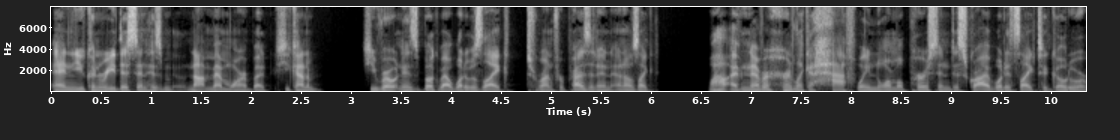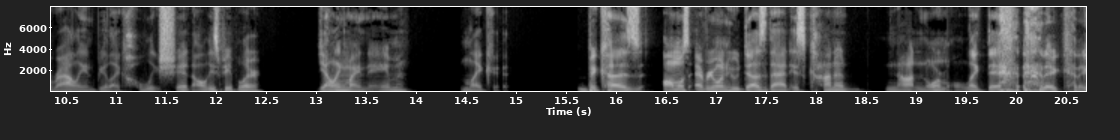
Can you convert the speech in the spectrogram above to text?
And you can read this in his not memoir, but he kind of he wrote in his book about what it was like to run for president and I was like wow, I've never heard like a halfway normal person describe what it's like to go to a rally and be like, holy shit, all these people are yelling my name. I'm like, because almost everyone who does that is kind of not normal. Like they, they, they,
